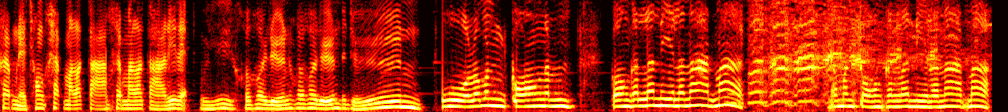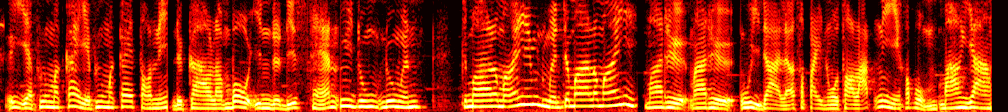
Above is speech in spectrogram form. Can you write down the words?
คบๆเนี่ยช่องแคบมาละกาแคบมาละกานี่แหละเฮ้ยค่อยๆเดินค่อยๆเดินเดิน โอ้โหแล้วมันกองกันกองกันละเนระนาดมาก แล้วมันกองกันละเนระนาดมากเอ้ยอย่าเพิ่งมาใกล้อย่าเพิ่งมาใกล้ตอนนี้ The g o w Rumble in the distance เฮ้ยดูดูเหมือน จะมาแล้วไหมมันเหมือนจะมาแล้วไหมมาเถอะมาเถอะอุ้ยได้แล้วสไปโนซอรัสนี่ครับผมบางอย่าง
